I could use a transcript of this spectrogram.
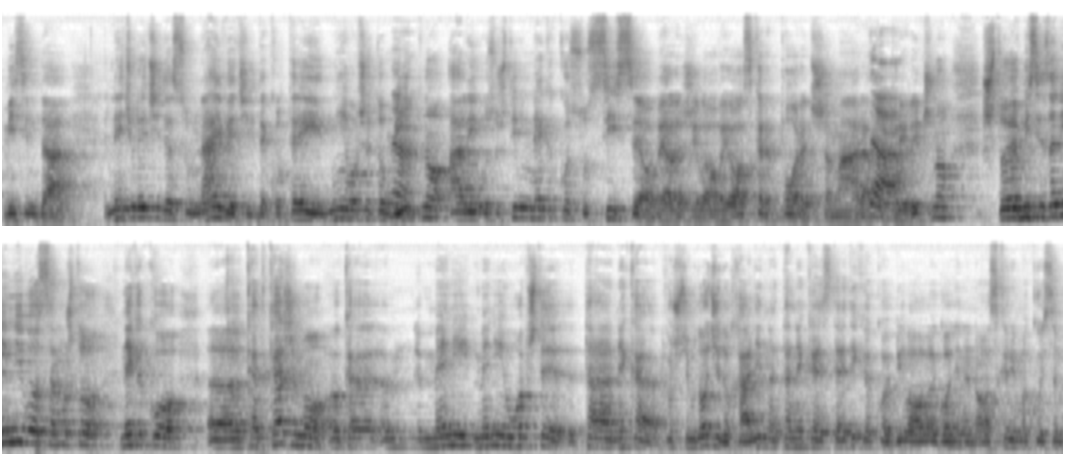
Mislim da, neću reći da su najveći dekolteji, nije uopšte to Da. bitno, ali u suštini nekako su sise obeležile ovaj Oscar, pored šamara, Da. poprilično, što je, mislim, zanimljivo, samo što nekako, uh, kad kažemo, uh, ka, meni, meni je uopšte ta neka, pošto ćemo doći do haljina, ta neka estetika koja je bila ove godine na Oscarima, koju sam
